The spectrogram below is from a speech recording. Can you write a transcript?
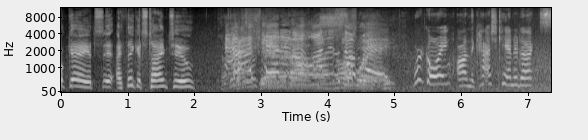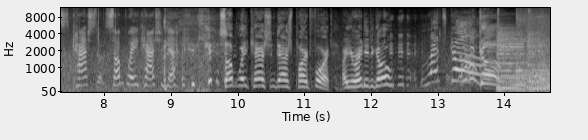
Okay, it's. I think it's time to. Cache Canada on the subway. We're going on the Cache Canada Cash Subway Cache and Dash. Subway Cache and Dash Part 4. Are you ready to go? Let's go! Go!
